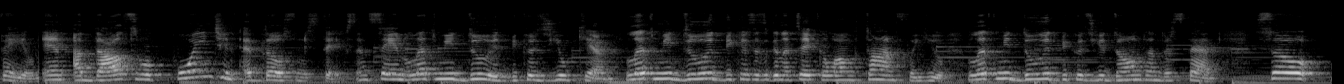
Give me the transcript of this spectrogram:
fail. And adults were pointing at those mistakes and saying, let me do it because you can. Let me do it because it's gonna take a long time for you. Let me do it because you don't understand. So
